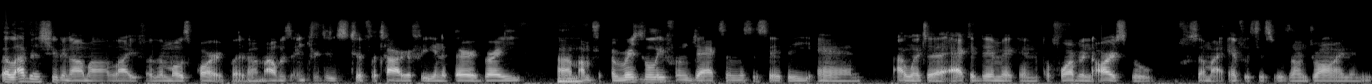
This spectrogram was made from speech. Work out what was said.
Well, I've been shooting all my life for the most part, but um, I was introduced to photography in the third grade. Um, I'm originally from Jackson, Mississippi, and I went to academic and performing art school. So my emphasis was on drawing and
